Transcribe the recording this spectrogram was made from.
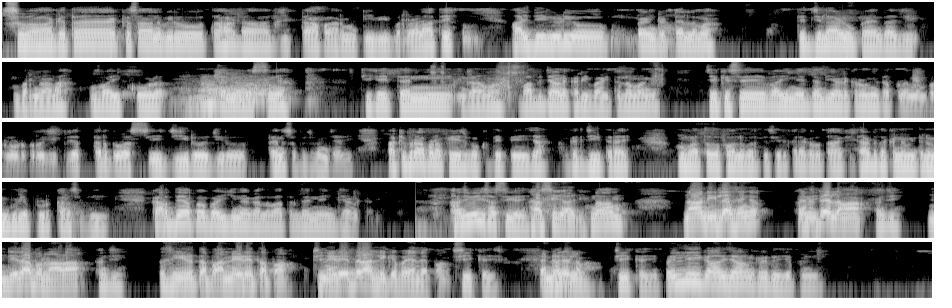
ਸਵਾਗਤ ਹੈ ਕਿਸਾਨ ਵੀਰੋ, ਤੁਹਾਡਾ ਜੀਤਾ ਫਾਰਮ ਟੀਵੀ ਬਰਨਾਲਾ ਤੇ। ਅੱਜ ਦੀ ਵੀਡੀਓ ਪਿੰਡ ਢੱਲਵਾਂ ਤੇ ਜ਼ਿਲ੍ਹਾ ਨੂੰ ਪੈਂਦਾ ਜੀ ਬਰਨਾਲਾ। ਬਾਈ ਕੋਲ ਤਿੰਨ ਬੱਸੀਆਂ, ਠੀਕ ਹੈ ਜੀ, ਤਿੰਨ ਗਾਵਾਂ। ਵੱਧ ਜਾਣਕਾਰੀ ਬਾਈ ਤੋਂ ਲਵਾਂਗੇ। ਜੇ ਕਿਸੇ ਬਾਈ ਨੇ ਇਦਾਂ ਦੀ ਐਡ ਕਰਾਉਣੀ ਹੈ ਤਾਂ ਆਪਣਾ ਨੰਬਰ ਨੋਟ ਕਰੋ ਜੀ 7528000355 ਜੀ। ਬਾਕੀ ਭਰਾ, ਆਪਣਾ ਫੇਸਬੁੱਕ ਤੇ ਪੇਜ ਆ, ਗੁਰਜੀਤ ਰਾਏ। ਨੂੰ ਵੱਧ ਤੋਂ ਵੱਧ ਫੋਲੋਵਰ ਤੇ ਸ਼ੇਅਰ ਕਰਿਆ ਕਰੋ ਤਾਂ ਕਿ ਤੁਹਾਡੇ ਤੱਕ ਨਵੀਂ ਤੋਂ ਨਵੀਂ ਵੀਡੀਓ ਅਪਲੋਡ ਕਰ ਸਕੀਏ। ਜੀ ਕਰਦੇ ਹਾਂ ਆਪਾਂ ਬਾਈ ਜੀ ਨਾਲ ਗੱਲਬਾਤ ਲੈਣੇ ਹਾਂ ਜੀ ਜਾਣਕਾਰੀ। ਹਾਂਜੀ ਬਾਈ ਸਤਿ ਸ਼੍ਰੀ ਅਕਾਲ ਸਤਿ ਸ਼੍ਰੀ ਅਕਾਲ ਜੀ। ਨਾਮ? ਨਾਂ ਨੀਲਾ ਸਿੰਘ ਪਿੰਡ। ਢੇਲਵਾਂ ਹਾਂਜੀ। ਜ਼ਿਲ੍ਹਾ ਬਰਨਾਲਾ ਹਾਂਜੀ। ਤਹਿਸੀਲ ਤਪਾ ਨੇੜੇ ਤਪਾ। ਠੀਕ। ਨੇੜੇ ਇਧਰ ਆਲੀ ਕੇ ਪੈ ਜਾਂਦੇ ਆਪਾਂ ਨੂੰ। ਠੀਕ ਹੈ ਜੀ। ਪਿੰਡ ਹਾਂਜੀ। ਢੇਲਵਾਂ। ਠੀਕ ਹੈ ਜੀ। ਪਹਿਲੀ ਗਾਂ ਦੀ ਜਾਣਕਾਰੀ ਦਿਓ ਜੀ ਆਪਣੀ ਜੀ।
